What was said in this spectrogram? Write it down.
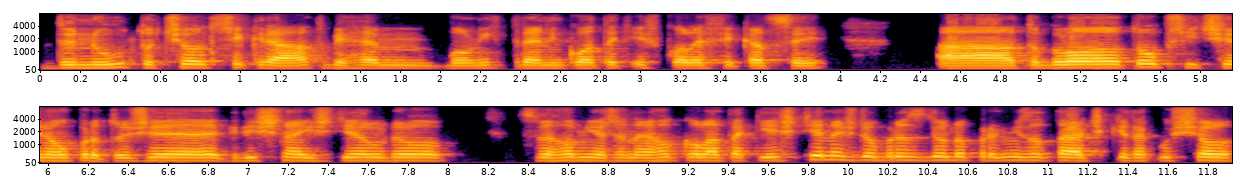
dnů točil třikrát během volných tréninků a teď i v kvalifikaci. A to bylo tou příčinou, protože když najížděl do svého měřeného kola, tak ještě než dobrzdil do první zatáčky, tak už šel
